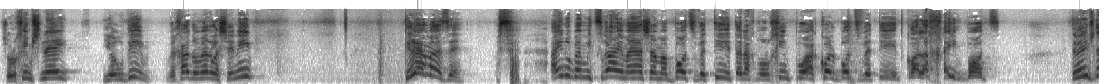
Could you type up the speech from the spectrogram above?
שהולכים שני יהודים, ואחד אומר לשני, תראה מה זה, היינו במצרים, היה שם בוץ וטיט, אנחנו הולכים פה, הכל בוץ וטיט, כל החיים בוץ. אתם מבינים, שני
